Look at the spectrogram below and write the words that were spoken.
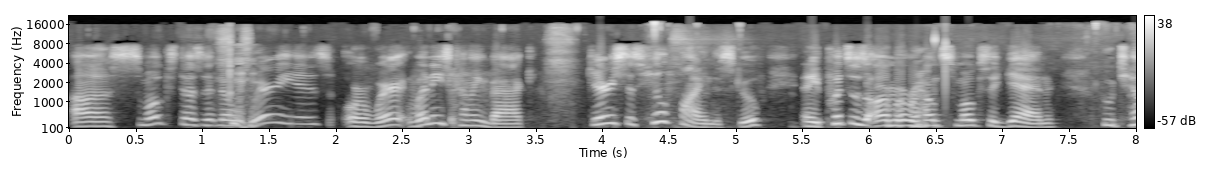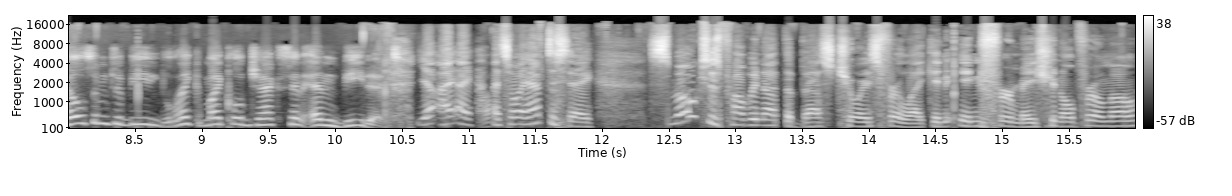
Uh, Smokes doesn't know where he is or where when he's coming back. Gary says he'll find the scoop, and he puts his arm around Smokes again, who tells him to be like Michael Jackson and beat it. Yeah, I, I so I have to say, Smokes is probably not the best choice for like an informational promo.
